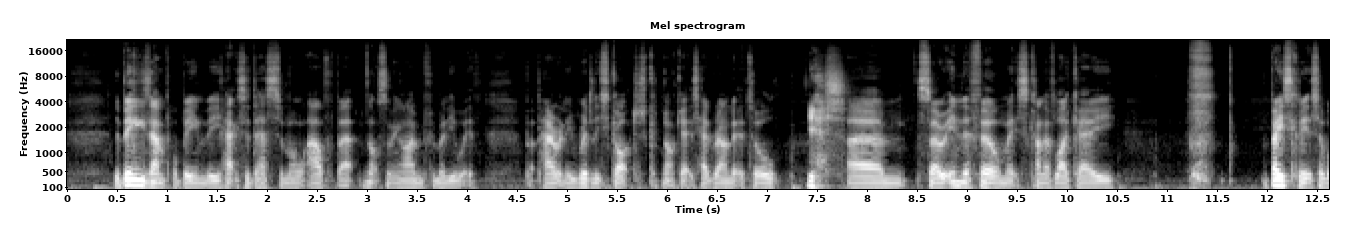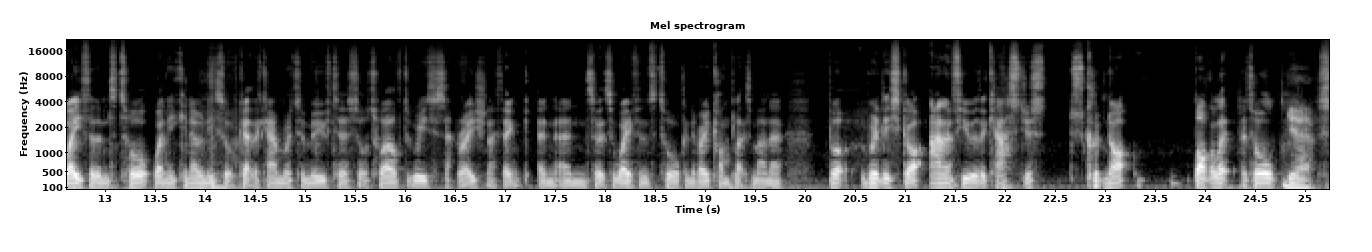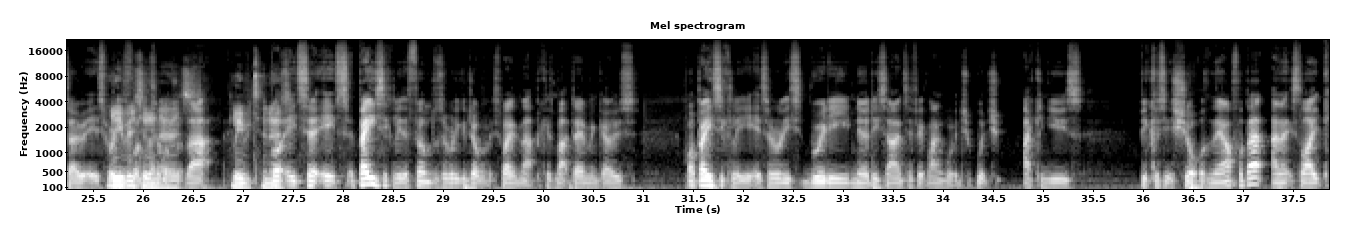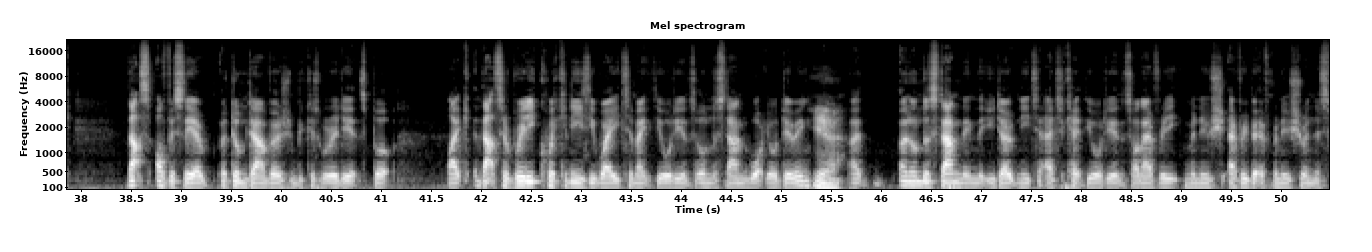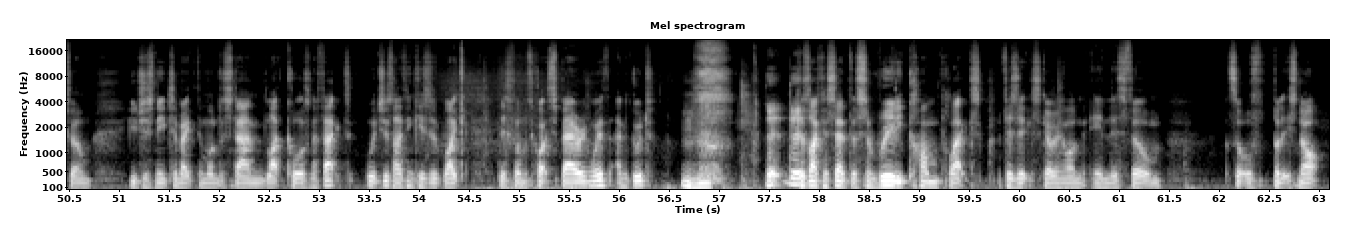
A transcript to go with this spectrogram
The big example being the hexadecimal alphabet, not something I'm familiar with, but apparently Ridley Scott just could not get his head around it at all. yes Um, so in the film, it's kind of like a. Basically, it's a way for them to talk when he can only sort of get the camera to move to sort of twelve degrees of separation, I think, and and so it's a way for them to talk in a very complex manner. But Ridley Scott and a few of the cast just, just could not boggle it at all. yeah So it's really leave it to to, look at that. leave it to the But nerds it's a, it's basically the film does a really good job of explaining that because Matt Damon goes, well, basically it's a really really nerdy scientific language which I can use because it's shorter than the alphabet, and it's like that's obviously a, a dumbed down version because we're idiots, but like that's a really quick and easy way to make the audience understand what you're doing. yeah Uh, an understanding that you don't need to educate the audience on every minutia, every bit of minutia in this film. You just need to make them understand like cause and effect, which is I think is like this film's quite sparing with and good the, because like I said, there's some really complex physics going on in this film, sort of, but it's not,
